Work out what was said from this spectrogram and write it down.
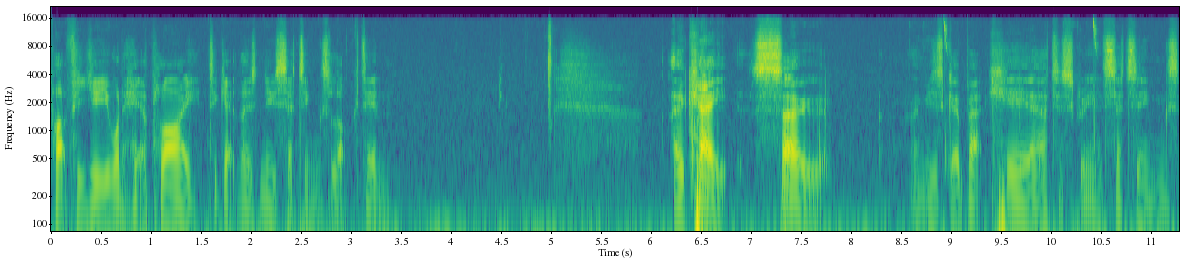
but for you you want to hit apply to get those new settings locked in. Okay so let me just go back here to screen settings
